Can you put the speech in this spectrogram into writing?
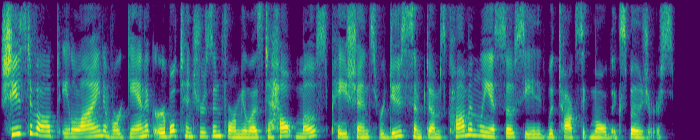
She's developed a line of organic herbal tinctures and formulas to help most patients reduce symptoms commonly associated with toxic mold exposures.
